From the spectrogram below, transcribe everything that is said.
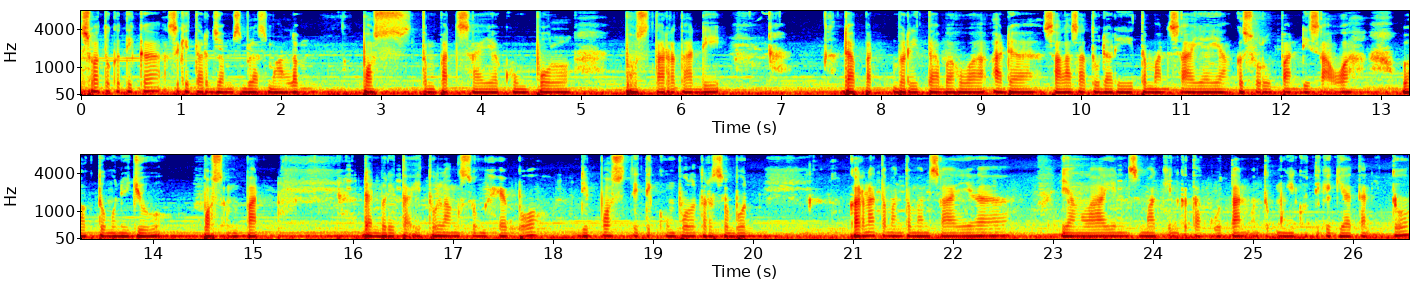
Suatu ketika sekitar jam 11 malam, pos tempat saya kumpul poster tadi dapat berita bahwa ada salah satu dari teman saya yang kesurupan di sawah waktu menuju pos 4 dan berita itu langsung heboh di pos titik kumpul tersebut. Karena teman-teman saya yang lain semakin ketakutan untuk mengikuti kegiatan itu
